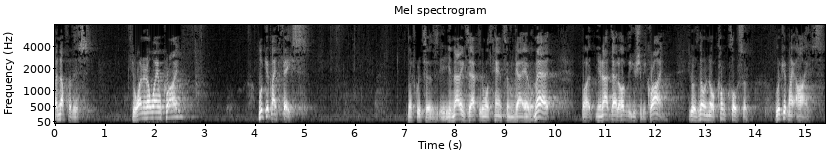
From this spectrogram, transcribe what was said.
Enough of this. You want to know why I'm crying? Look at my face. Lefkowitz says, you're not exactly the most handsome guy I ever met, but you're not that ugly, you should be crying. He goes, no, no, come closer. Look at my eyes.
